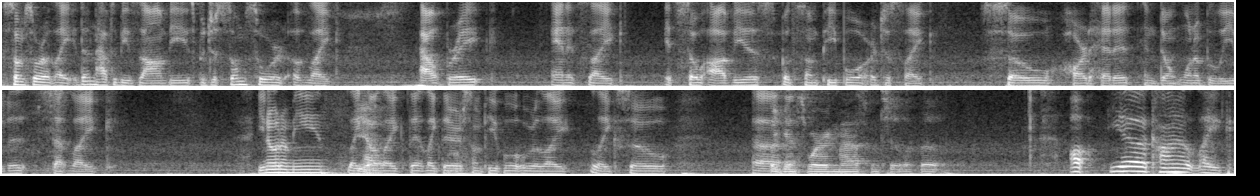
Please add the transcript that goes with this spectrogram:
some sort of like it doesn't have to be zombies, but just some sort of like outbreak, and it's like it's so obvious, but some people are just like so hard headed and don't want to believe it that like you know what I mean? Like how like that like there are some people who are like like so uh, Against wearing masks and shit like that. Oh yeah, kind of like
